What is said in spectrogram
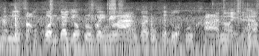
ถ้ามีสองคนก็ยกลงไปข้างล่างก็สะดวกลูกค้าหน่อยนะครับ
